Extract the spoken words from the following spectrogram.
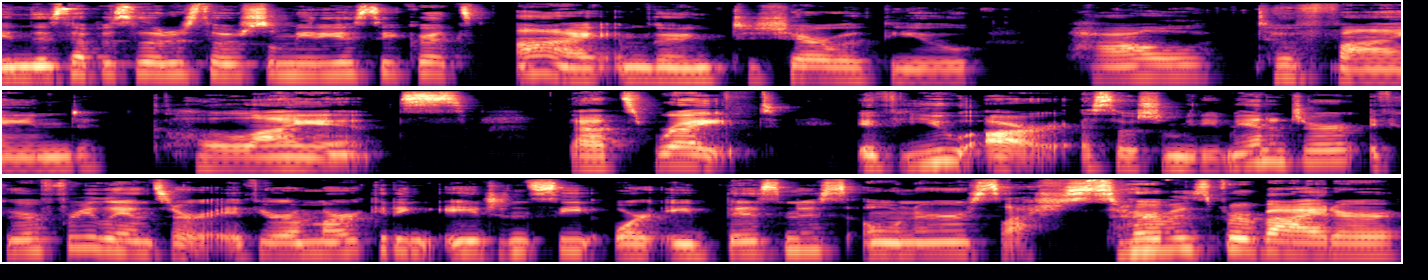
In this episode of Social Media Secrets, I am going to share with you how to find clients. That's right. If you are a social media manager, if you're a freelancer, if you're a marketing agency or a business owner slash service provider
